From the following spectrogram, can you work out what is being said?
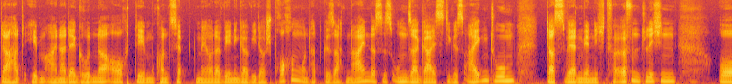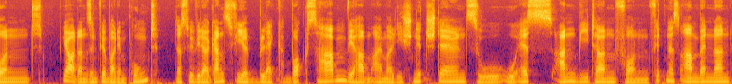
da hat eben einer der Gründer auch dem Konzept mehr oder weniger widersprochen und hat gesagt, nein, das ist unser geistiges Eigentum, das werden wir nicht veröffentlichen. Und ja, dann sind wir bei dem Punkt, dass wir wieder ganz viel Blackbox haben. Wir haben einmal die Schnittstellen zu US-Anbietern von Fitnessarmbändern,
